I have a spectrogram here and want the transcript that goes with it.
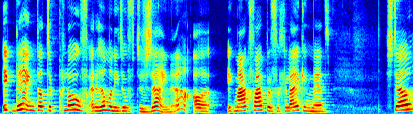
Ik denk dat de kloof er helemaal niet hoeft te zijn. Hè? Ik maak vaak de vergelijking met: stel,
